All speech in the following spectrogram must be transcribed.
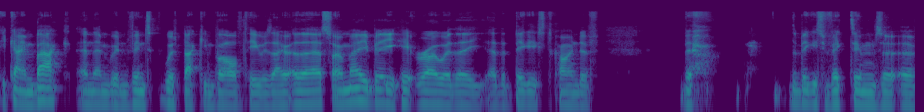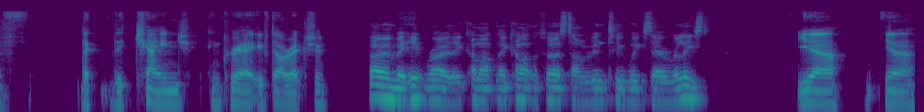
He came back, and then when Vince was back involved, he was out of there. So maybe Hit Row are the are the biggest kind of the the biggest victims of, of the the change in creative direction. I remember Hit Row. They come up. They come up the first time. Within two weeks, they were released. Yeah, yeah.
